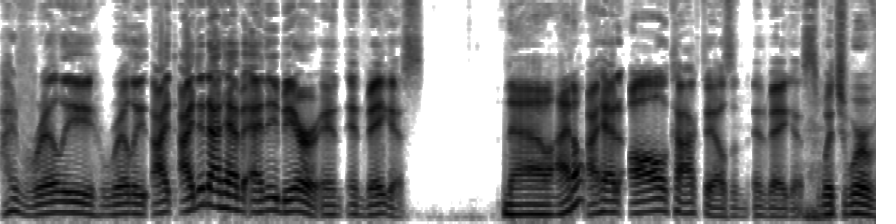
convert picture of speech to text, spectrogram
I really, really, I I did not have any beer in in Vegas. No, I don't. I had all cocktails in, in Vegas, which were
